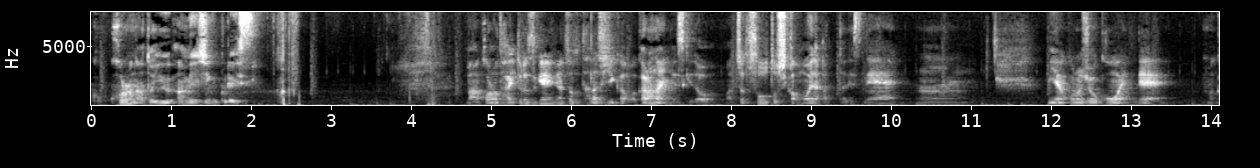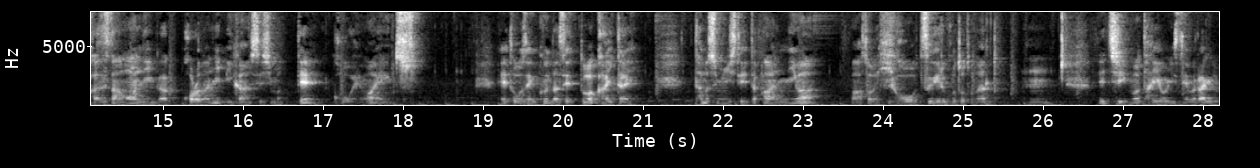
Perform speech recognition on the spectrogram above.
コロナというアメージング・レイス。まあこのタイトル付けがちょっと正しいかわからないんですけど、まあ、ちょっとそうとしか思えなかったですね。うん。都城公園で、まあ、風さん本人がコロナに罹患してしまって公演は延期。え当然組んだセットは解体。楽しみにしていたファンにはまあ、その秘宝を告げることとなると、うん、でチームは対応に迫られる。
